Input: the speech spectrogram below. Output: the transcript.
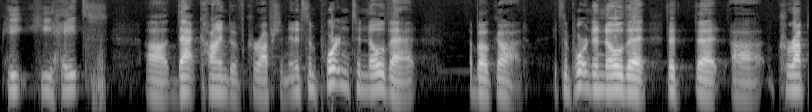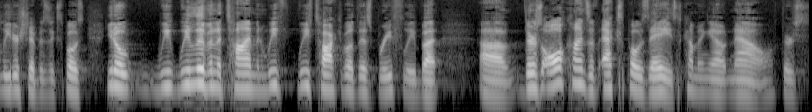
He, he hates uh, that kind of corruption. And it's important to know that about God. It's important to know that, that, that uh, corrupt leadership is exposed. You know, we, we live in a time, and we've, we've talked about this briefly, but uh, there's all kinds of exposes coming out now. There's,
